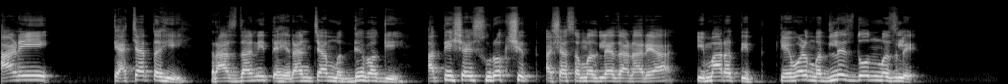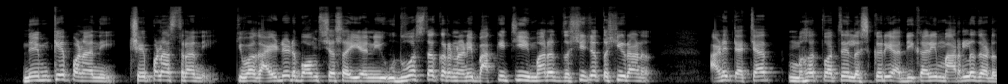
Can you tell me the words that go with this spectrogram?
आणि त्याच्यातही राजधानी तेहरानच्या मध्यभागी अतिशय सुरक्षित अशा समजल्या जाणाऱ्या इमारतीत केवळ मधलेच दोन मजले नेमकेपणाने क्षेपणास्त्रांनी किंवा गायडेड बॉम्ब्सच्या सहाय्याने उद्ध्वस्त करणं आणि बाकीची इमारत जशीच्या तशी राहणं आणि त्याच्यात महत्त्वाचे लष्करी अधिकारी मारलं जाणं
